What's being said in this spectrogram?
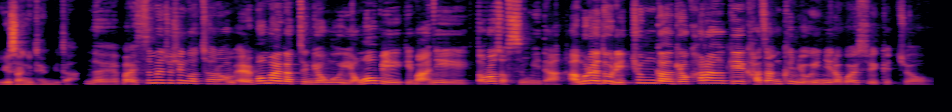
예상이 됩니다. 네, 말씀해 주신 것처럼 앨범알 같은 경우 영업이익이 많이 떨어졌습니다. 아무래도 리튬 가격 하락이 가장 큰 요인이라고 할 수 있겠죠.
